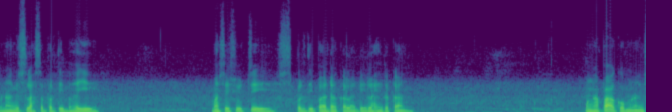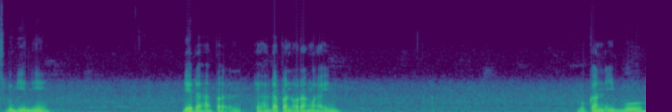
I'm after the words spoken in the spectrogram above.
Menangislah seperti bayi. Masih suci seperti pada kala dilahirkan. Mengapa aku menangis begini? Di hadapan, di hadapan orang lain. Bukan ibu,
